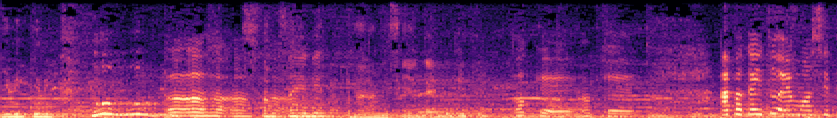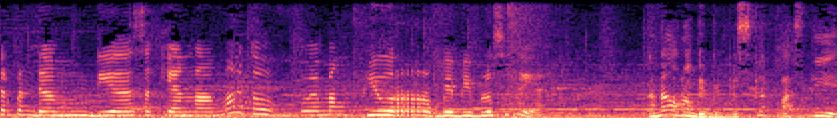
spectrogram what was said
gulung-gulung oh, oh. Eh, eh, setahu eh. saya dia nggak pernah nangisnya yang kayak begitu Oke, oke. Apakah itu emosi terpendam dia sekian lama atau memang pure baby blues itu ya? karena orang baby blues kan pasti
